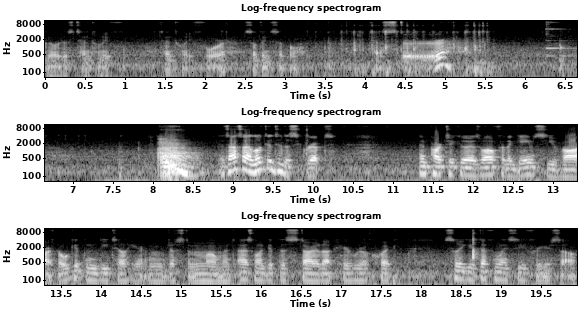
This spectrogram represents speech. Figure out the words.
Go just 1024, 1024 something simple. Tester. It's actually, I looked into the script in particular as well for the game CVARs, but we'll get in detail here in just a moment. I just want to get this started up here real quick so you can definitely see for yourself.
